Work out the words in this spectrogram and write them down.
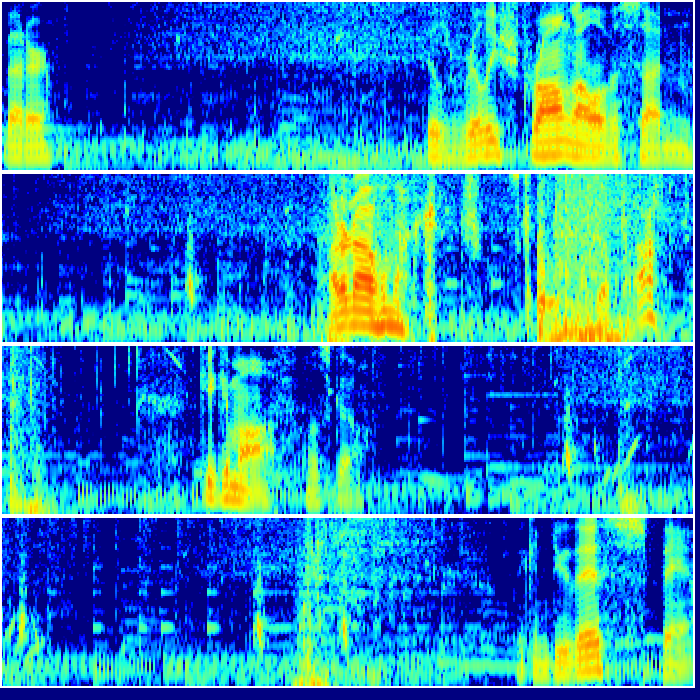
Better. Feels really strong all of a sudden. I don't know how my controls go. Ah. Kick him off. Let's go. We can do this. Bam.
